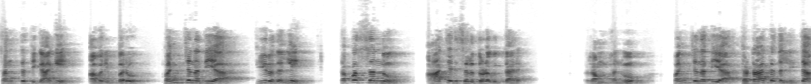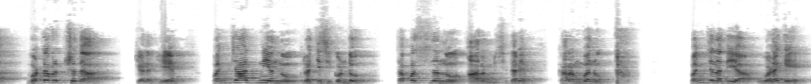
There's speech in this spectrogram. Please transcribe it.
ಸಂತತಿಗಾಗಿ ಅವರಿಬ್ಬರು ಪಂಚನದಿಯ ತೀರದಲ್ಲಿ ತಪಸ್ಸನ್ನು ಆಚರಿಸಲು ತೊಡಗುತ್ತಾರೆ. ರಂಭನು ಪಂಚನದಿಯ ತಟಾಕದಲ್ಲಿದ್ದ ವಟವೃಕ್ಷದ ಕೆಳಗೆ ಪಂಚಾಗ್ನಿಯನ್ನು ರಚಿಸಿಕೊಂಡು ತಪಸ್ಸನ್ನು ಆರಂಭಿಸಿದರೆ ಕರಂಬನು ಪಂಚನದಿಯ ಒಳಗೆ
